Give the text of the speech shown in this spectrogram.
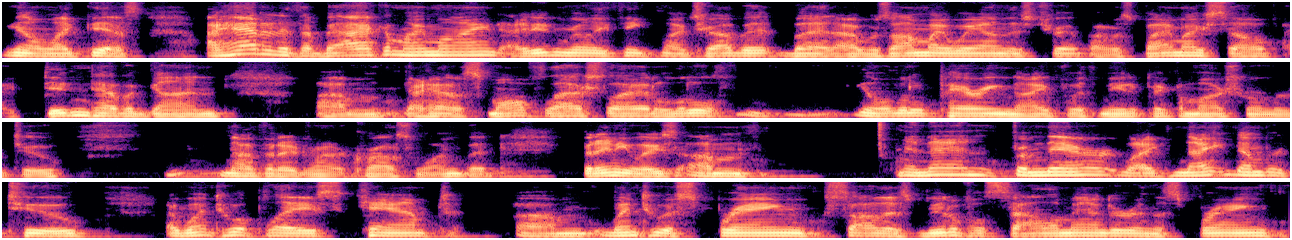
you know, like this. I had it at the back of my mind. I didn't really think much of it, but I was on my way on this trip. I was by myself. I didn't have a gun. Um, I had a small flashlight, a little, you know, a little paring knife with me to pick a mushroom or two. Not that I'd run across one, but, but anyways, um, and then from there, like night number two, I went to a place, camped, um, went to a spring, saw this beautiful salamander in the spring,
